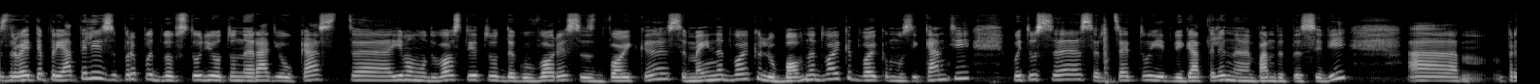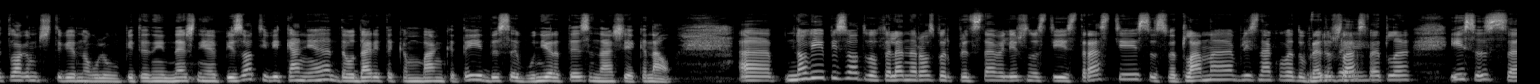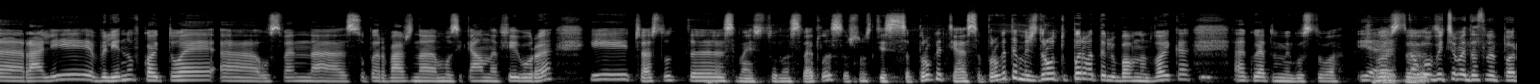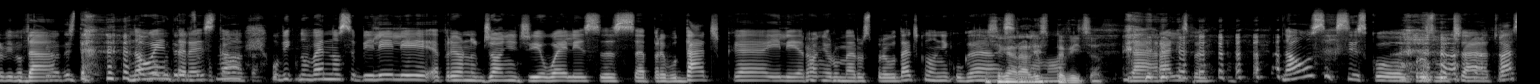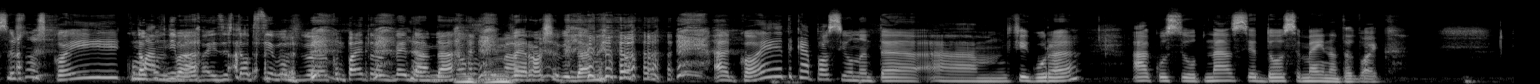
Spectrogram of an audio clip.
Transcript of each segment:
Здравейте, приятели! За първ път в студиото на Радиокаст имам удоволствието да говоря с двойка, семейна двойка, любовна двойка, двойка музиканти, които са сърцето и двигателя на бандата Севи. А, предполагам, че ще ви е много любопитен и днешния епизод и ви каня да ударите към банката и да се абонирате за нашия канал. А, нови епизод в Елена Росбърг представя личности и страсти с Светлана Близнакова. Добре Здравей. дошла, Светла. И с а, Рали Велинов, който е, а, освен а, супер важна музикална фигура и част от а, семейството на Светла. Всъщност ти си съпруга, тя е съпругата. Между другото, първата любовна двойка, а, която ми гостува. Yeah, много обичаме да сме първи в да. такива неща. Много е интересно. Обикновено са били или, е, примерно, Джони Джиуели с преводачка или Рони Ромеро с преводачка, но никога... А сега Рали с певица. Да, Рали с певица. Много сексиско прозвуча. Това всъщност кой командва? Много внимавай, защото си в компанията на две дами. да. Много внимавай. Верошеви дами. а кой е така по-силната а, фигура, ако се отнася до семейната двойка?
